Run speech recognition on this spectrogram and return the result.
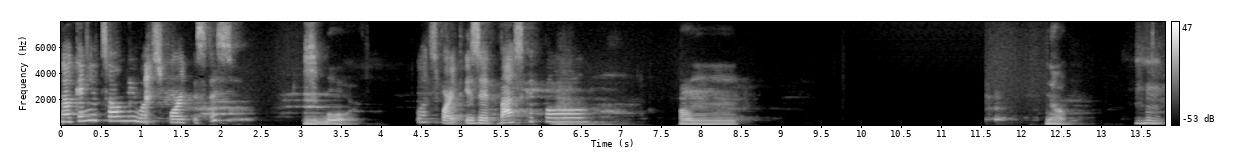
Now, can you tell me what sport is this? It's ball. What sport is it? Basketball? Um, no.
